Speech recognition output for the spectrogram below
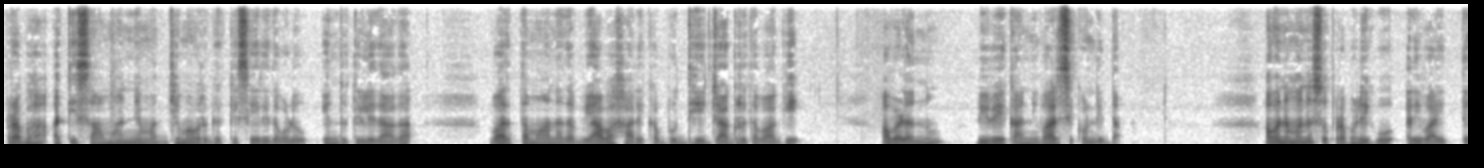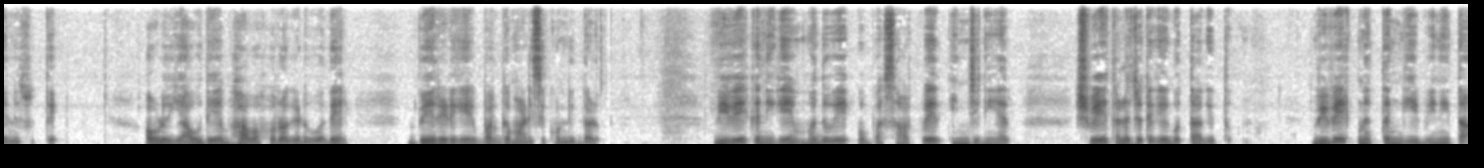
ಪ್ರಭಾ ಅತಿ ಸಾಮಾನ್ಯ ಮಧ್ಯಮ ವರ್ಗಕ್ಕೆ ಸೇರಿದವಳು ಎಂದು ತಿಳಿದಾಗ ವರ್ತಮಾನದ ವ್ಯಾವಹಾರಿಕ ಬುದ್ಧಿ ಜಾಗೃತವಾಗಿ ಅವಳನ್ನು ವಿವೇಕ ನಿವಾರಿಸಿಕೊಂಡಿದ್ದ. ಅವನ ಮನಸ್ಸು ಪ್ರಬಳಿಗೂ ಅರಿವಾಯಿತೆನಿಸುತ್ತೆ. ಅವಳು ಯಾವುದೇ ಭಾವ ಹೊರಗೆಡುವುದೇ ಬೇರೆಡೆಗೆ ವರ್ಗ ಮಾಡಿಸಿಕೊಂಡಿದ್ದಳು. ವಿವೇಕನಿಗೆ ಮದುವೆ ಒಬ್ಬ ಸಾಫ್ಟ್ವೇರ್ ಇಂಜಿನಿಯರ್ ಶ್ವೇತಳ ಜೊತೆಗೆ ಗೊತ್ತಾಗಿತ್ತು. ವಿವೇಕ್ನ ತಂಗಿ ವಿನೀತಾ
